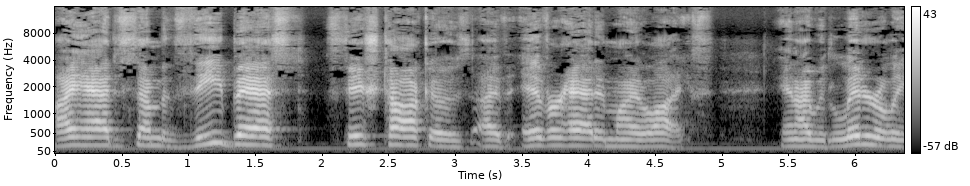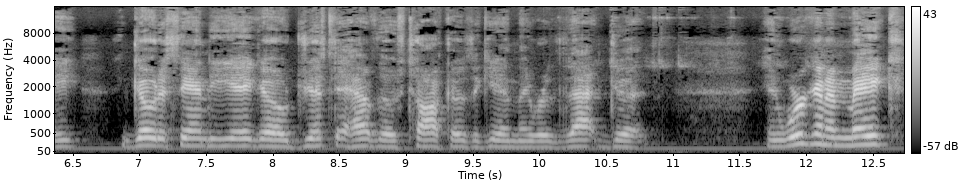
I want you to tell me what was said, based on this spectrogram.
I had some of the best fish tacos I've ever had in my life and I would literally go to San Diego just to have those tacos again. They were that good. And we're going to make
